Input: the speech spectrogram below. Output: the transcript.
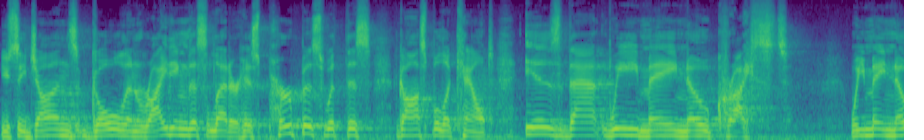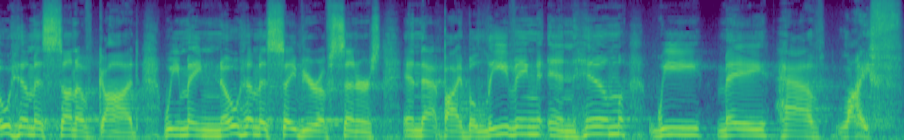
You see, John's goal in writing this letter, his purpose with this gospel account, is that we may know Christ. We may know him as Son of God. We may know him as Savior of sinners, and that by believing in him, we may have life.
